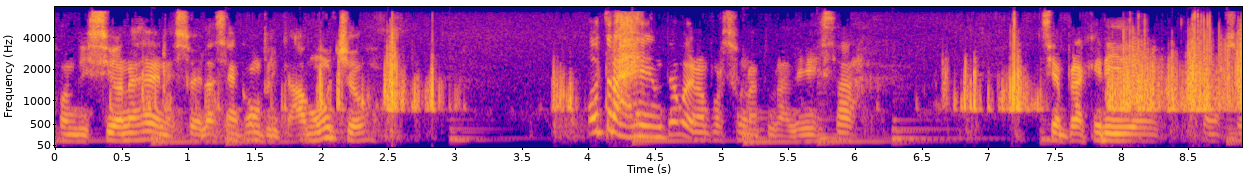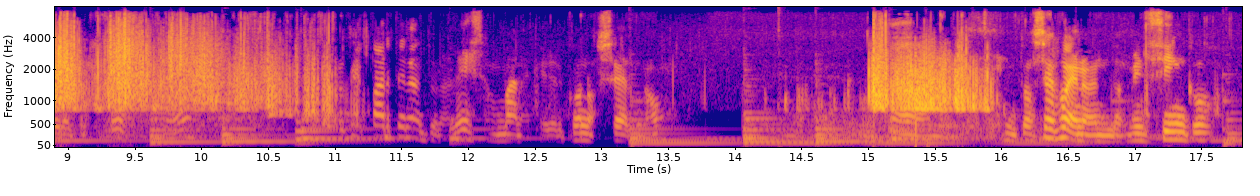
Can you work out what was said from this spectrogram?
condiciones de Venezuela se han complicado mucho. Otra gente, bueno, por su naturaleza, siempre ha querido conocer otras cosas, ¿no? Creo que es parte de la naturaleza humana, querer conocer, ¿no? Ah, entonces, bueno, en 2005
